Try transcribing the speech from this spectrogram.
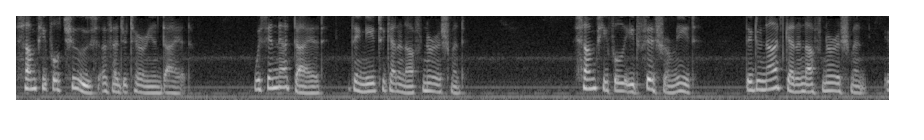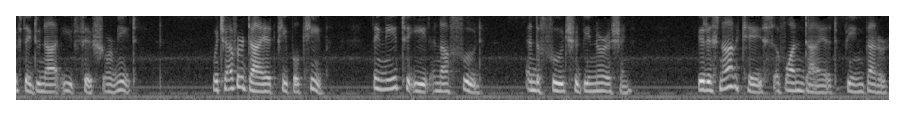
Some people choose a vegetarian diet. Within that diet, they need to get enough nourishment. Some people eat fish or meat. They do not get enough nourishment if they do not eat fish or meat. Whichever diet people keep, they need to eat enough food, and the food should be nourishing. It is not a case of one diet being better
